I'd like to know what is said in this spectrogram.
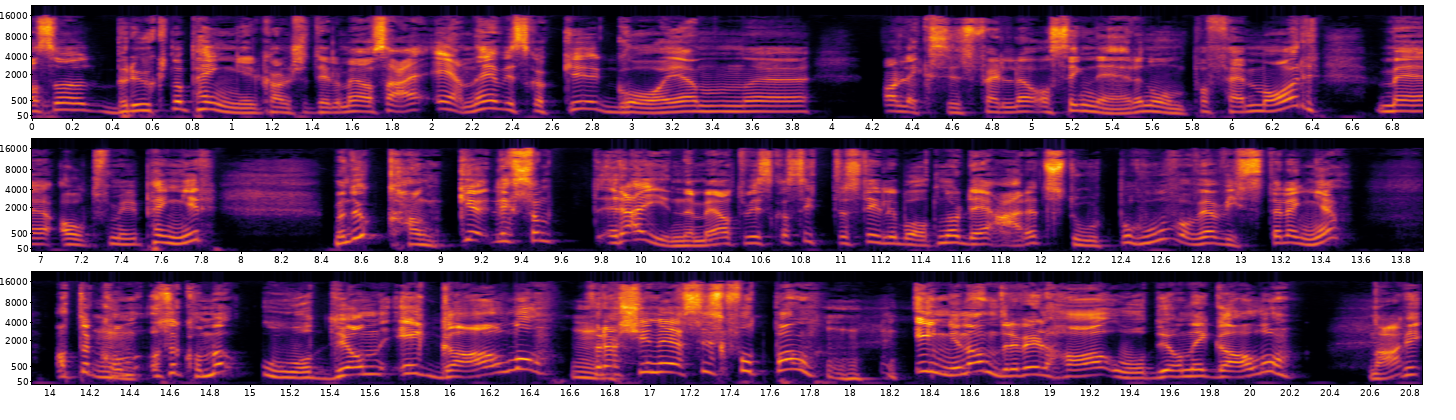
Altså, Bruk noe penger, kanskje, til og med. Og så er jeg enig, vi skal ikke gå i en uh, Alexis-felle og signere noen på fem år med altfor mye penger. Men du kan ikke liksom regne med at vi skal sitte stille i båten når det er et stort behov, og vi har visst det lenge. At det kom, Og så kommer Odion Igalo fra kinesisk fotball! Ingen andre vil ha Odion Igalo. Vi,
